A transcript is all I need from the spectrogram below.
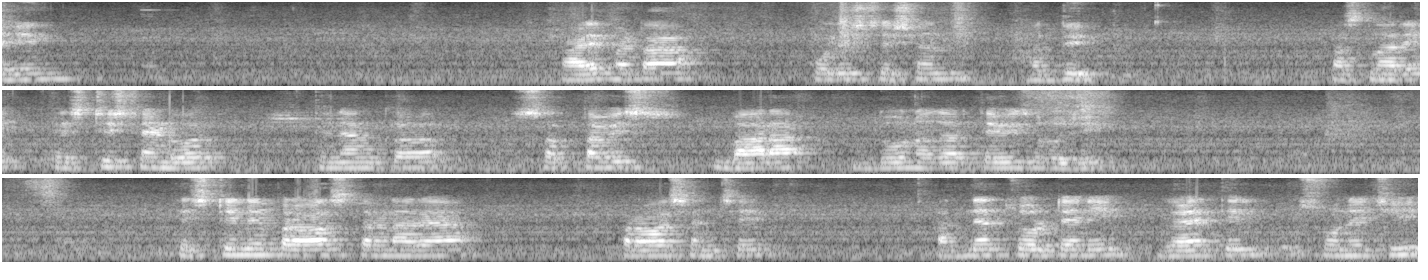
हिंद आळेफाटा पोलीस स्टेशन हद्दीत असणारे एस टी स्टँडवर दिनांक सत्तावीस बारा दोन हजार तेवीस रोजी एस टीने प्रवास करणाऱ्या प्रवाशांचे अज्ञात चोरट्यांनी गळ्यातील सोन्याची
